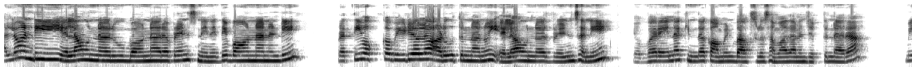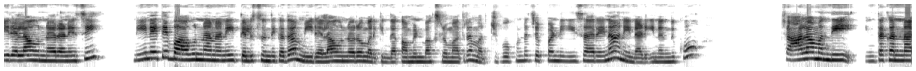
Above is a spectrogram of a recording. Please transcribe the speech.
హలో అండి ఎలా ఉన్నారు? బాగున్నారా ఫ్రెండ్స్? నేనైతే బాగున్నానండి. ప్రతి ఒక్క వీడియోలో అడుగుతున్నాను ఎలా ఉన్నారు ఫ్రెండ్స్ అని. ఎవరైనా కింద కామెంట్ బాక్స్లో సమాధానం చెప్తున్నారా? మీరు ఎలా ఉన్నారనేసి. నేనైతే బాగున్నానని తెలుస్తుంది కదా మీరు ఎలా ఉన్నారో మరి కింద కామెంట్ బాక్స్లో మాత్రం మర్చిపోకుండా చెప్పండి. ఈసారైనా నేను అడిగినందుకు చాలామంది ఇంతకన్నా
